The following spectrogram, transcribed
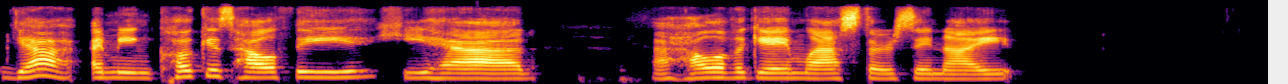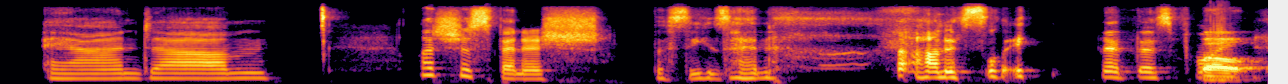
yeah, I mean Cook is healthy. He had a hell of a game last Thursday night. And um let's just finish the season honestly at this point. Well,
